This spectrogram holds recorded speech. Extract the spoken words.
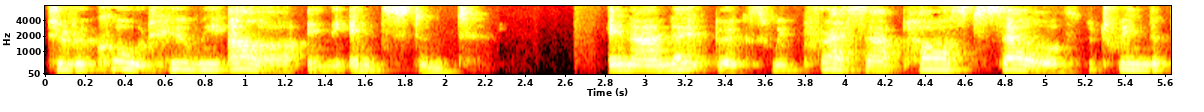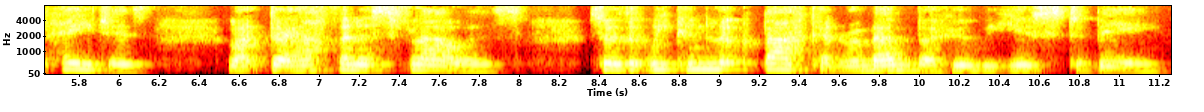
to record who we are in the instant. In our notebooks, we press our past selves between the pages like diaphanous flowers so that we can look back and remember who we used to be.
